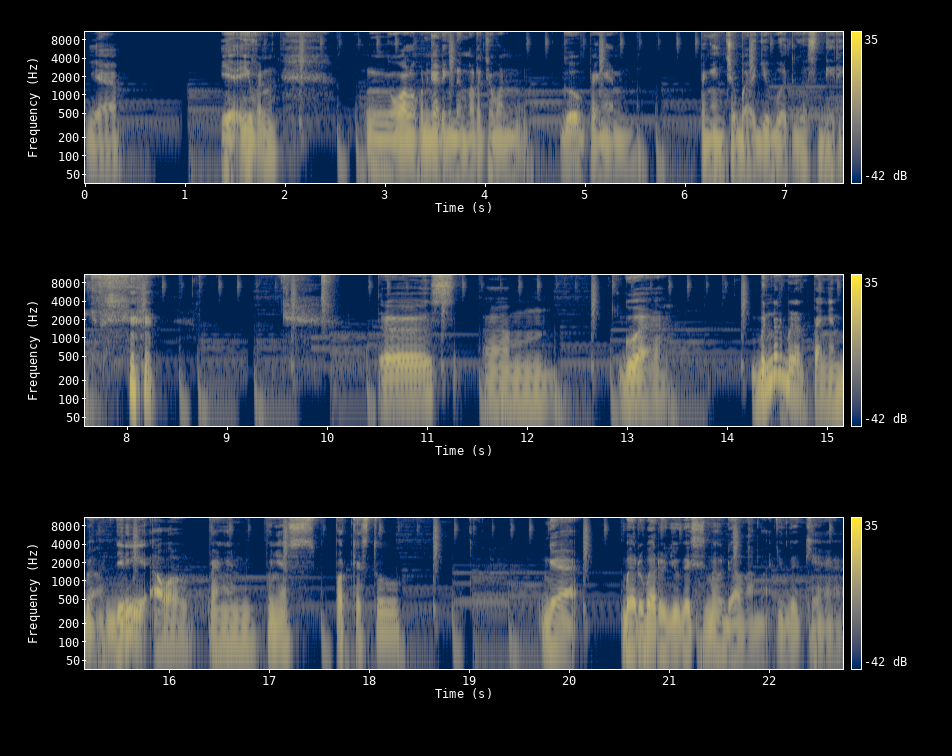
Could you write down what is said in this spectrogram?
Ya ya even mm, walaupun gak ada yang denger cuman gue pengen pengen coba aja buat gue sendiri. Terus um, gue bener-bener pengen banget. Jadi awal pengen punya podcast tuh nggak baru-baru juga sih sebenarnya udah lama juga kayak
